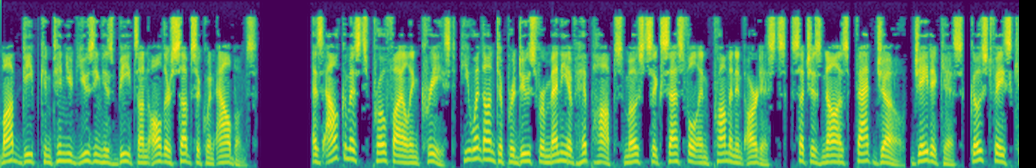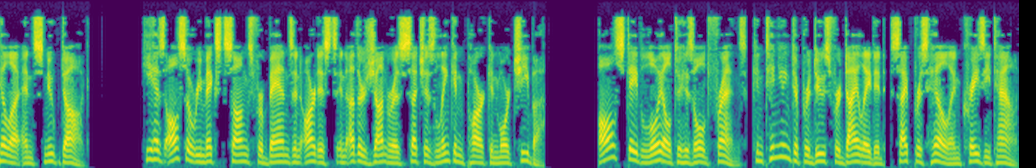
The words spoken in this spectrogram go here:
Mobb Deep continued using his beats on all their subsequent albums. As Alchemist's profile increased, he went on to produce for many of hip-hop's most successful and prominent artists, such as Nas, Fat Joe, Jadakiss, Ghostface Killah and Snoop Dogg. He has also remixed songs for bands and artists in other genres such as Linkin Park and Morcheeba. Al stayed loyal to his old friends, continuing to produce for Dilated, Cypress Hill and Crazy Town.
